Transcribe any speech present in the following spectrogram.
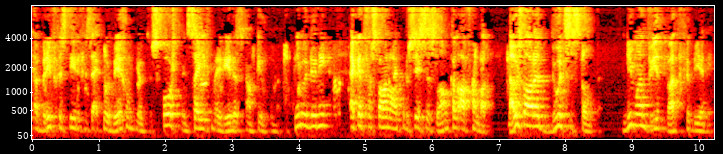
'n brief gestuur gesê ek oorweeg om jou te skort en sy het my redes kan teel om dit nie moet doen nie. Ek het verstaan daai proses is lankal afgehandel. Nou is daar 'n doodse stilte. Niemand weet wat gebeur nie.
